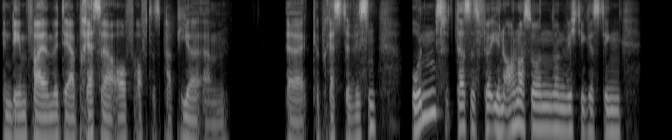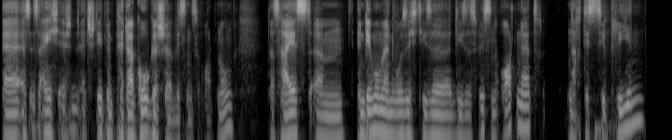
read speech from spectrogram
in dem Fall mit der Presse auf, auf das Papier ähm, äh, gepresste Wissen. Und das ist für ihn auch noch so ein, so ein wichtiges Ding. Äh, es ist eigentlich, es entsteht eine pädagogische Wissensordnung. Das heißt, ähm, in dem Moment, wo sich diese, dieses Wissen ordnet, nach Disziplin,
